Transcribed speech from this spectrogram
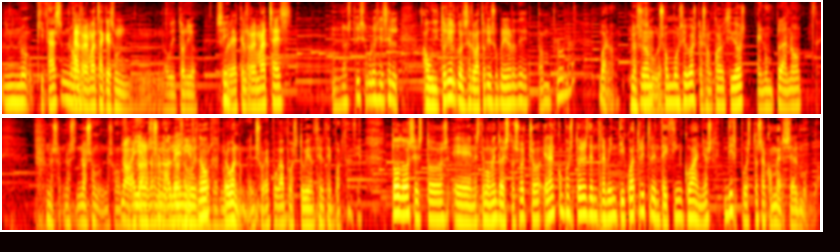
no- quizás no. el Remacha, que es un auditorio. Sí. Podría que el Remacha es. No estoy seguro si es el auditorio del Conservatorio Superior de Pamplona. Bueno, No son, seguro. son músicos que son conocidos en un plano. No son, no, no son, no son No, no, son famosos, pero bueno, en su época pues tuvieron cierta importancia. Todos estos, eh, en este momento, estos ocho, eran compositores de entre 24 y 35 años dispuestos a comerse el mundo.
